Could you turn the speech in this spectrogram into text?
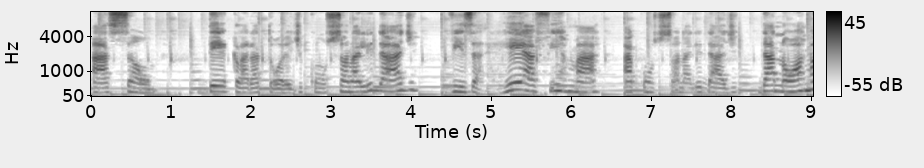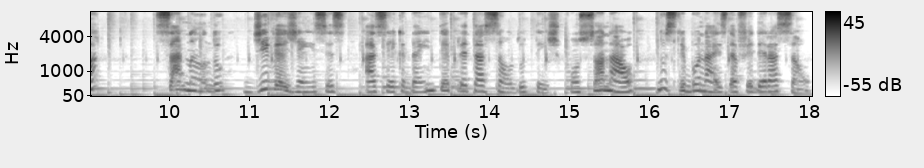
A ação declaratória de constitucionalidade visa reafirmar a constitucionalidade da norma, sanando divergências acerca da interpretação do texto constitucional nos tribunais da Federação.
